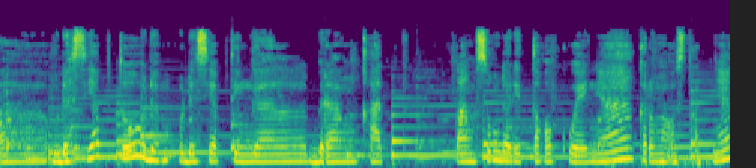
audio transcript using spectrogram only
uh, udah siap tuh udah udah siap tinggal berangkat langsung dari toko kuenya ke rumah ustadznya.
